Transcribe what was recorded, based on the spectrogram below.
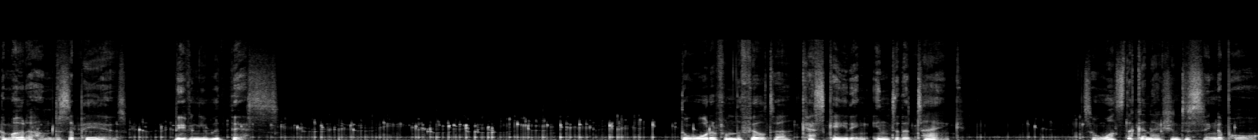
the motor hum disappears, leaving you with this. The water from the filter cascading into the tank. So, what's the connection to Singapore?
